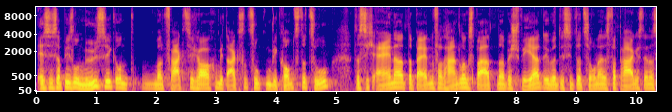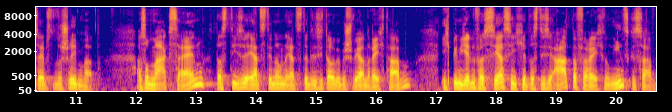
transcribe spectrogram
es ist ein bisschen müßig und man fragt sich auch mit Achselzucken, wie kommt es dazu, dass sich einer der beiden Verhandlungspartner beschwert über die Situation eines Vertrages, den er selbst unterschrieben hat. Also mag sein, dass diese Ärztinnen und Ärzte, die sich darüber beschweren, recht haben. Ich bin jedenfalls sehr sicher, dass diese Art der Verrechnung insgesamt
